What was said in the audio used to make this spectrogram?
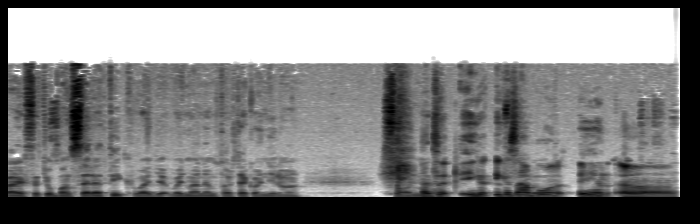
Bálexet jobban szeretik, vagy, vagy már nem tartják annyira szarnak? Hát ig- igazából én uh,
